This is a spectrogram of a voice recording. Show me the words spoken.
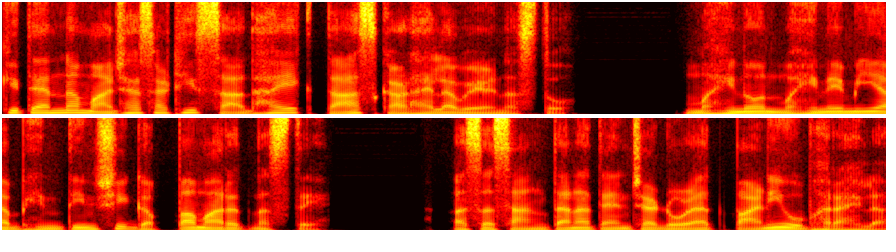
की त्यांना माझ्यासाठी साधा एक तास काढायला वेळ नसतो. महिनोन महिने मी या भिंतींशी गप्पा मारत नसते. असं सांगताना त्यांच्या डोळ्यात पाणी उभं राहिलं.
